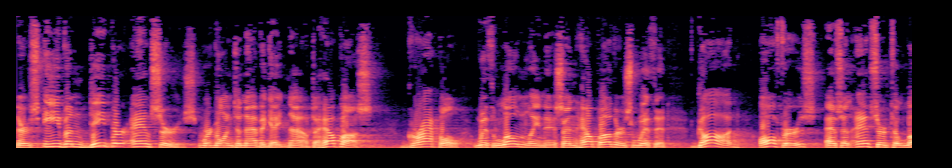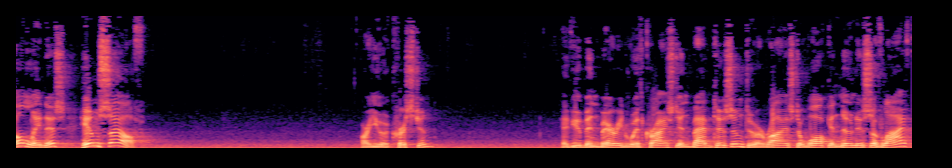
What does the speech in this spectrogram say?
There's even deeper answers we're going to navigate now to help us grapple with loneliness and help others with it. God offers, as an answer to loneliness, Himself. Are you a Christian? Have you been buried with Christ in baptism to arise to walk in newness of life?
